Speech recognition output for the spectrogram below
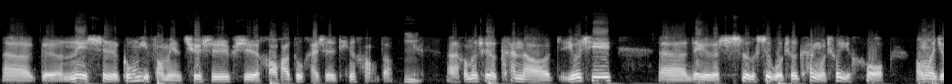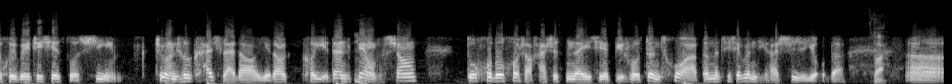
呃，个内饰工艺方面确实是豪华度还是挺好的。嗯。呃，很多车友看到，尤其呃这个试试过车、看过车以后，往往就会被这些所吸引。这款车开起来倒也倒可以，但是变速箱多或多或少还是存在一些，比如说顿挫啊等等这些问题还是有的。对。呃，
